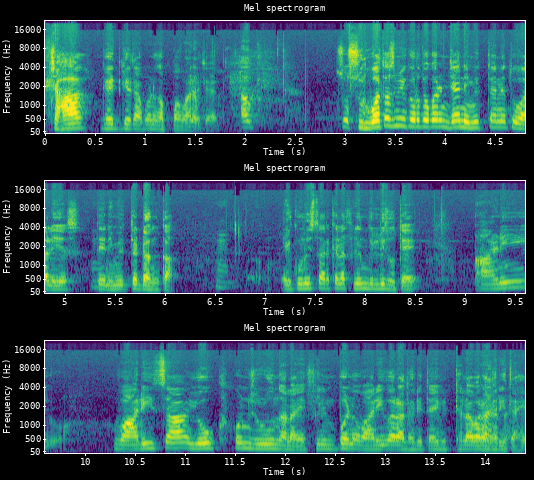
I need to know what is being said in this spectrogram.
चहा घेत घेत आपण गप्पा मारायच्या आहेत. सो सुरुवातच मी करतो कारण ज्या निमित्ताने तू आली आहेस ते निमित्त डंका. एकोणीस तारखेला फिल्म रिलीज होते आणि वारीचा योग पण जुळून आला आहे फिल्म पण वारीवर आधारित आहे विठ्ठलावर आधारित आहे.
